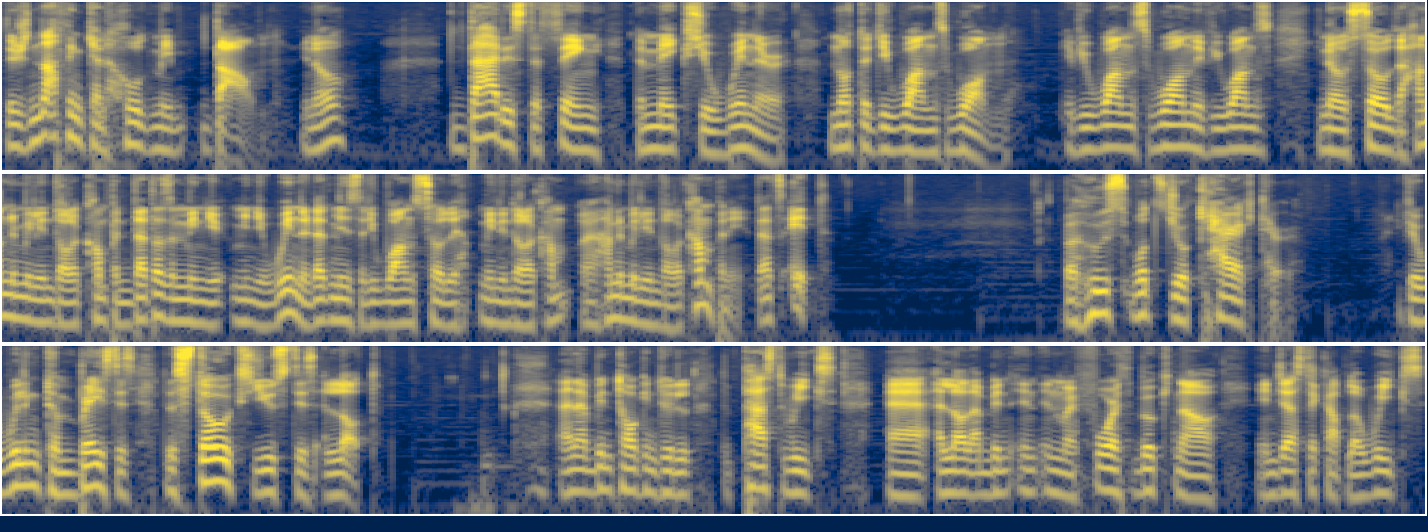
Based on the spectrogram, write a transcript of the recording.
There's nothing can hold me down, you know? That is the thing that makes you a winner, not that you once won if you once won, if you once you know sold a hundred million dollar company, that doesn't mean you mean you winner. That means that you once sold a million dollar com- a hundred million dollar company. That's it. But who's what's your character? If you're willing to embrace this, the Stoics use this a lot. And I've been talking to the past weeks uh, a lot. I've been in, in my fourth book now in just a couple of weeks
